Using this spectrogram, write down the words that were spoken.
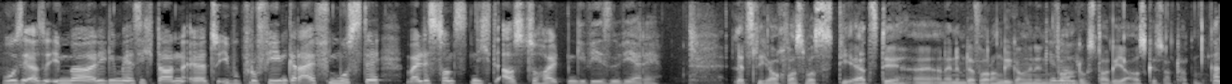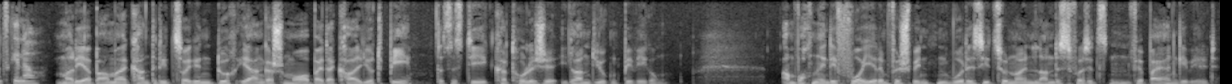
wo sie also immer regelmäßig dann äh, zu Ibuprofen greifen musste, weil es sonst nicht auszuhalten gewesen wäre. Letztlich auch was, was die Ärzte äh, an einem der vorangegangenen genau. Verhandlungstage ja ausgesagt hatten. Ganz genau. Maria Baumer kannte die Zeugin durch ihr Engagement bei der KJB. Das ist die katholische Landjugendbewegung. Am Wochenende vor ihrem Verschwinden wurde sie zur neuen Landesvorsitzenden für Bayern gewählt.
